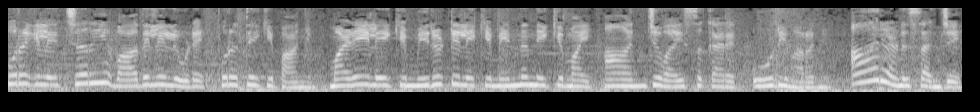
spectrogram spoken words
പുറകിലെ ചെറിയ വാതിലിലൂടെ പുറത്തേക്ക് പാഞ്ഞു. മഴയിലേക്കും ഇരുട്ടിലേക്കും എന്നേക്കുമായി ആ അഞ്ചു വയസ്സുകാരൻ ഓടി മറഞ്ഞു. ആരാണ് സഞ്ജയ്?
